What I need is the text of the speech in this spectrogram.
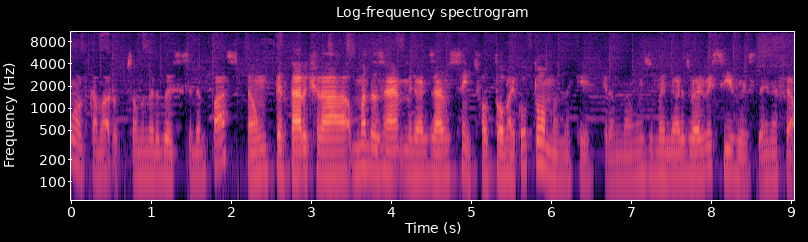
um, Alvin Kamara, opção número 2, recebendo passe. Então tentaram tirar uma das ar- melhores armas do Saints. Faltou o Michael Thomas, né? Que querendo não, um dos melhores wide receivers da NFL.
